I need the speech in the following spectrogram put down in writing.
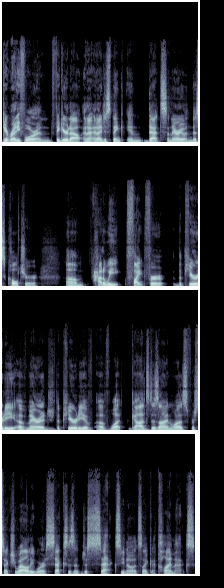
get ready for and figure it out. And I, and I just think in that scenario in this culture, um, how do we fight for the purity of marriage, the purity of of what God's design was for sexuality, where sex isn't just sex, you know, it's like a climax,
